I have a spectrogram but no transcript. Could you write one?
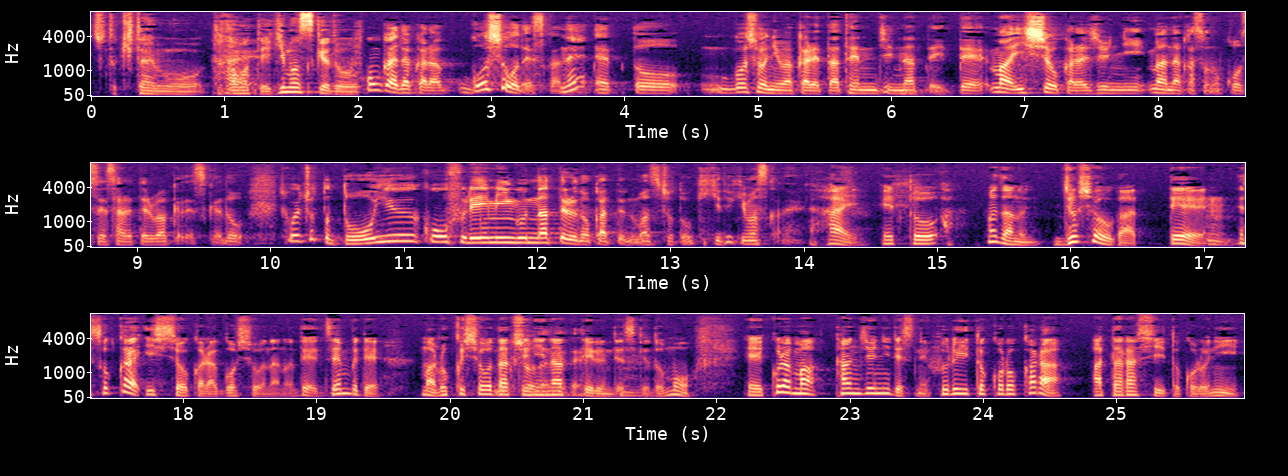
ちょっと期待も高まっていきますけど、今回だから5章ですかね。えっと、5章に分かれた展示になっていて、まあ1章から順に、まあなんかその構成されてるわけですけど、これちょっとどういうこうフレーミングになってるのかっていうのをまずちょっとお聞きできますかね。はい。えっと、あまずあの、序章があって、うんでそこから1章から5章なので、全部で、まあ、6章立てになっているんですけども、えーこれはまあ、単純にですね、古いところから新しいところに、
